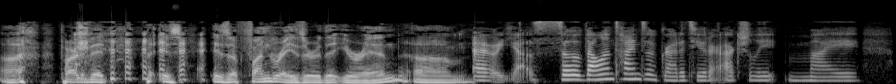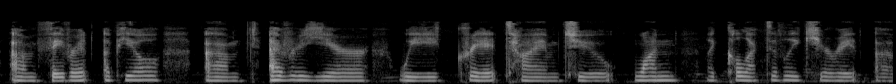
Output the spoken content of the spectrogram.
Uh, part of it is is a fundraiser that you're in. Um, oh yes. So valentines of gratitude are actually my um, favorite appeal. Um, every year we create time to one like collectively curate a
